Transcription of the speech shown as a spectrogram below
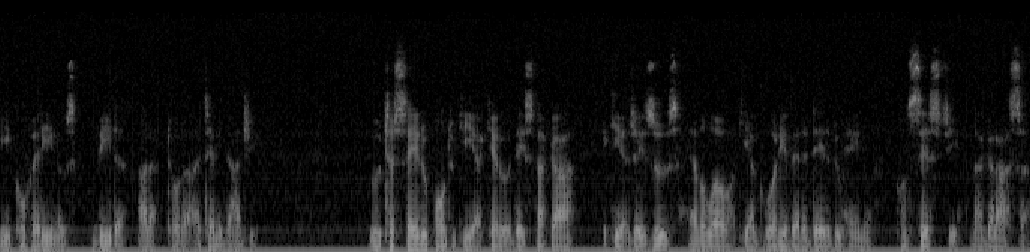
e conferir-nos vida para toda a eternidade. O terceiro ponto que quero destacar é que Jesus revelou que a glória verdadeira do reino consiste na graça.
